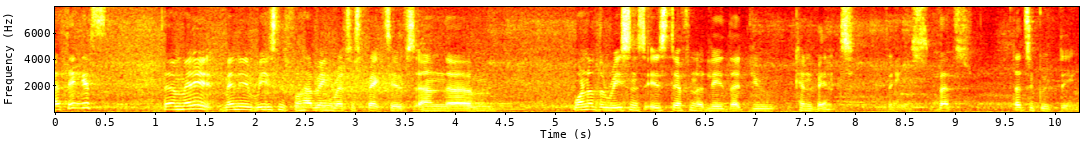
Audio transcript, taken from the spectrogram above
I think it's there are many many reasons for having retrospectives, and um, one of the reasons is definitely that you can vent things. That's that's a good thing.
